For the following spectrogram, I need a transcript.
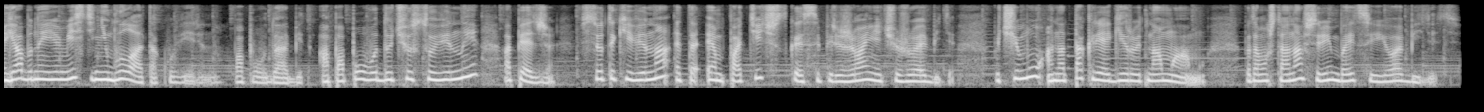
я бы на ее месте не была так уверена по поводу обид. А по поводу чувства вины, опять же, все-таки вина – это эмпатическое сопереживание чужой обиде. Почему она так реагирует на маму? Потому что она все время боится ее обидеть.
